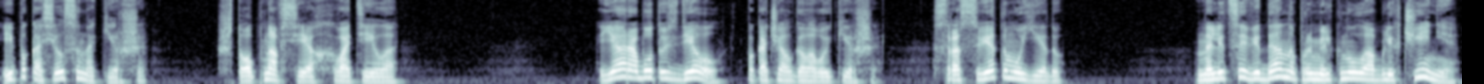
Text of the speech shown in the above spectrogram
и покосился на Кирше. «Чтоб на всех хватило». «Я работу сделал», — покачал головой Кирши. «С рассветом уеду». На лице Видана промелькнуло облегчение,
